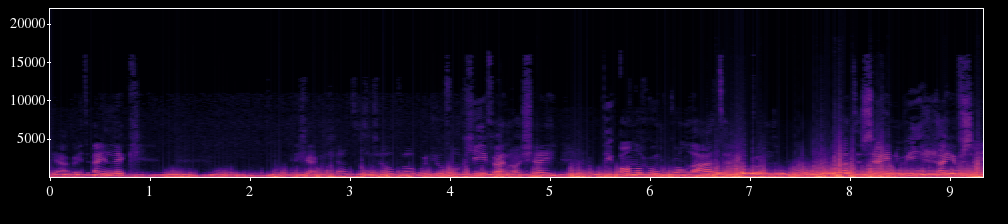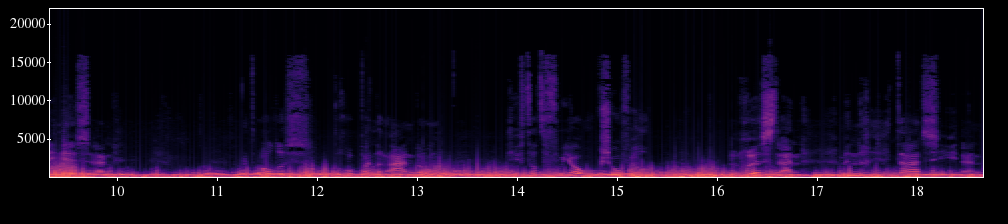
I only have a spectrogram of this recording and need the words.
Ja, uiteindelijk gaat het jezelf wel gewoon heel veel geven. En als jij die ander gewoon kan laten en kan laten zijn wie hij of zij is. En met alles erop en eraan, dan geeft dat voor jou ook zoveel rust en minder irritatie. En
